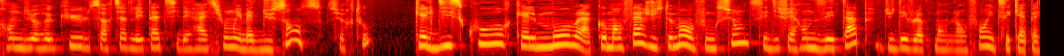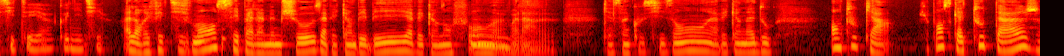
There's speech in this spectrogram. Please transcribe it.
prendre du recul, sortir de l'état de sidération et mettre du sens surtout. Quel discours, quels mots, voilà, comment faire justement en fonction de ces différentes étapes du développement de l'enfant et de ses capacités euh, cognitives. Alors effectivement, c'est pas la même chose avec un bébé, avec un enfant, mmh. euh, voilà, euh, qui a 5 ou 6 ans, avec un ado. En tout cas, je pense qu'à tout âge,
